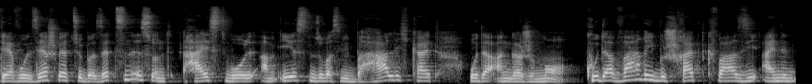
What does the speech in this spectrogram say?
der wohl sehr schwer zu übersetzen ist und heißt wohl am ehesten sowas wie Beharrlichkeit oder Engagement. Kodawari beschreibt quasi einen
